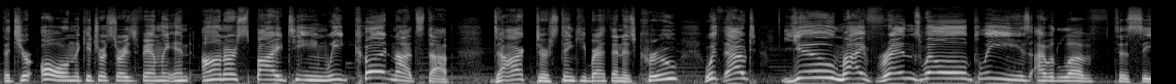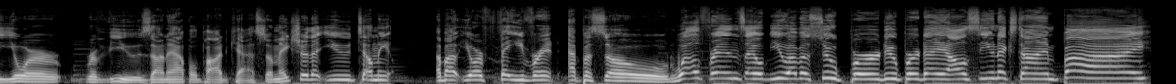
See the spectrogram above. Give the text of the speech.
that you're all in the Kid Short Stories family and on our spy team. We could not stop Dr. Stinky Breath and his crew without you, my friends. Well, please, I would love to see your reviews on Apple Podcasts. So make sure that you tell me about your favorite episode. Well, friends, I hope you have a super duper day. I'll see you next time. Bye.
